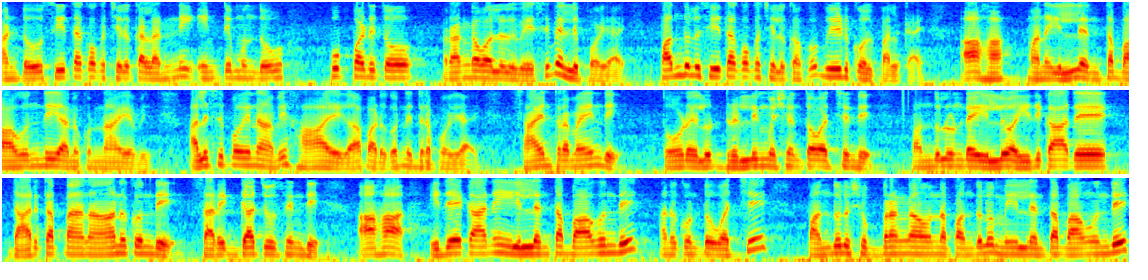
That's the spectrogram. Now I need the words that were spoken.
అంటూ సీతాకోక చిలుకలన్నీ ఇంటి ముందు పుప్పడితో రంగవల్లులు వేసి వెళ్ళిపోయాయి. పందులు సీతకొక చిలుకకు వీడుకోలు పలికాయి ఆహా మన ఇల్లు ఎంత బాగుంది అనుకున్నాయి అవి అలసిపోయిన అవి హాయిగా పడుకొని నిద్రపోయాయి. సాయంత్రమైంది. తోడేలు డ్రిల్లింగ్ మిషన్తో వచ్చింది. పందులుండే ఇల్లు ఇది కాదే. దారి తప్పానా అనుకుంది. సరిగ్గా చూసింది. ఆహా ఇదే కానీ ఇల్లు ఎంత బాగుంది? అనుకుంటూ వచ్చి పందులు శుభ్రంగా ఉన్న పందులు మీ ఇల్లు ఎంత బాగుంది?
